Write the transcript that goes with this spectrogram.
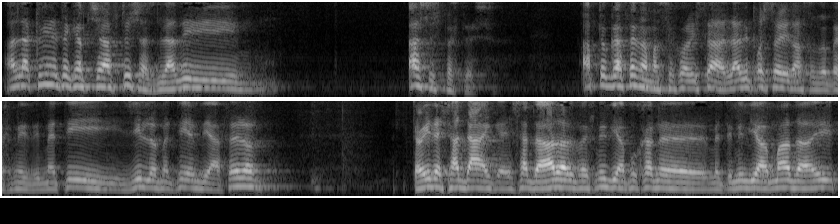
Αλλά κρίνεται και από τους εαυτούς σας. Δηλαδή, ας τους παίχτες. Από τον καθένα μας ξεχωριστά. Δηλαδή, πώς το είδα αυτό το παιχνίδι, με τι ζήλο, με τι ενδιαφέρον. Το είδε σαν τα, σαν τα άλλα παιχνίδια που είχαν ε, με την ίδια ομάδα ή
